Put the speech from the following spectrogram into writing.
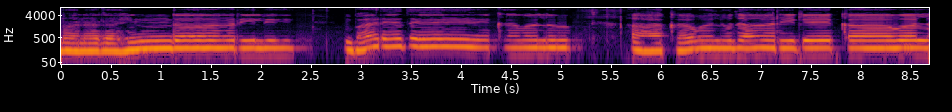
ಮನದ ಹಿಂದಾರಿಲಿ ಬರೆದೆ ಕವಲು, ಆ ಕವಲು ದಾರಿಗೆ ಕಾವಲ.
